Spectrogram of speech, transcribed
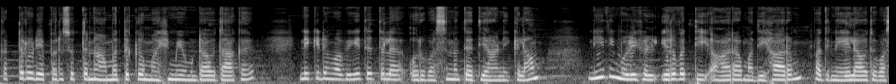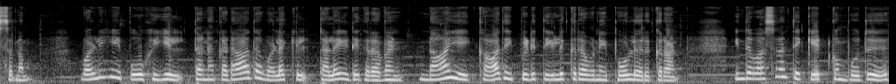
கர்த்தருடைய பரிசுத்த நாமத்துக்கு மகிமை உண்டாவதாக. இன்னைக்கு நம்ம வேதத்தில் ஒரு வசனத்தை தியானிக்கலாம். நீதிமொழிகள் இருபத்தி ஆறாம் அதிகாரம் பதினேழாவது வசனம். வழியே போகையில் தனக்கடாத வழக்கில் தலையிடுகிறவன் நாயை காதை பிடித்து இழுக்கிறவனைப் போல் இருக்கிறான். இந்த வசனத்தை கேட்கும்போது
